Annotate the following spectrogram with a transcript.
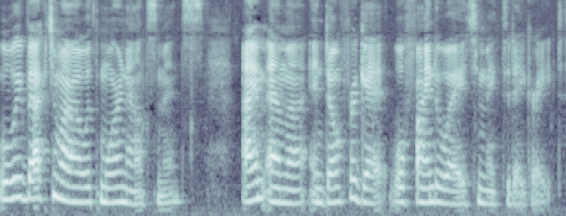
We'll be back tomorrow with more announcements. I'm Emma, and don't forget, we'll find a way to make today great.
